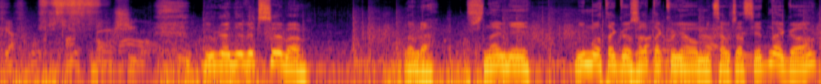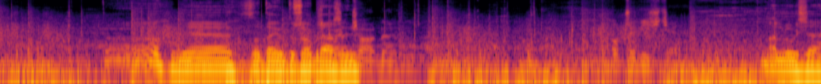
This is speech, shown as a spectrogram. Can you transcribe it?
Światłość jest mą siłą. długo nie wytrzymam. Dobra, przynajmniej mimo tego, że atakują mi cały czas jednego, to nie zadają dużo obrażeń. Oczywiście. Na luzie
